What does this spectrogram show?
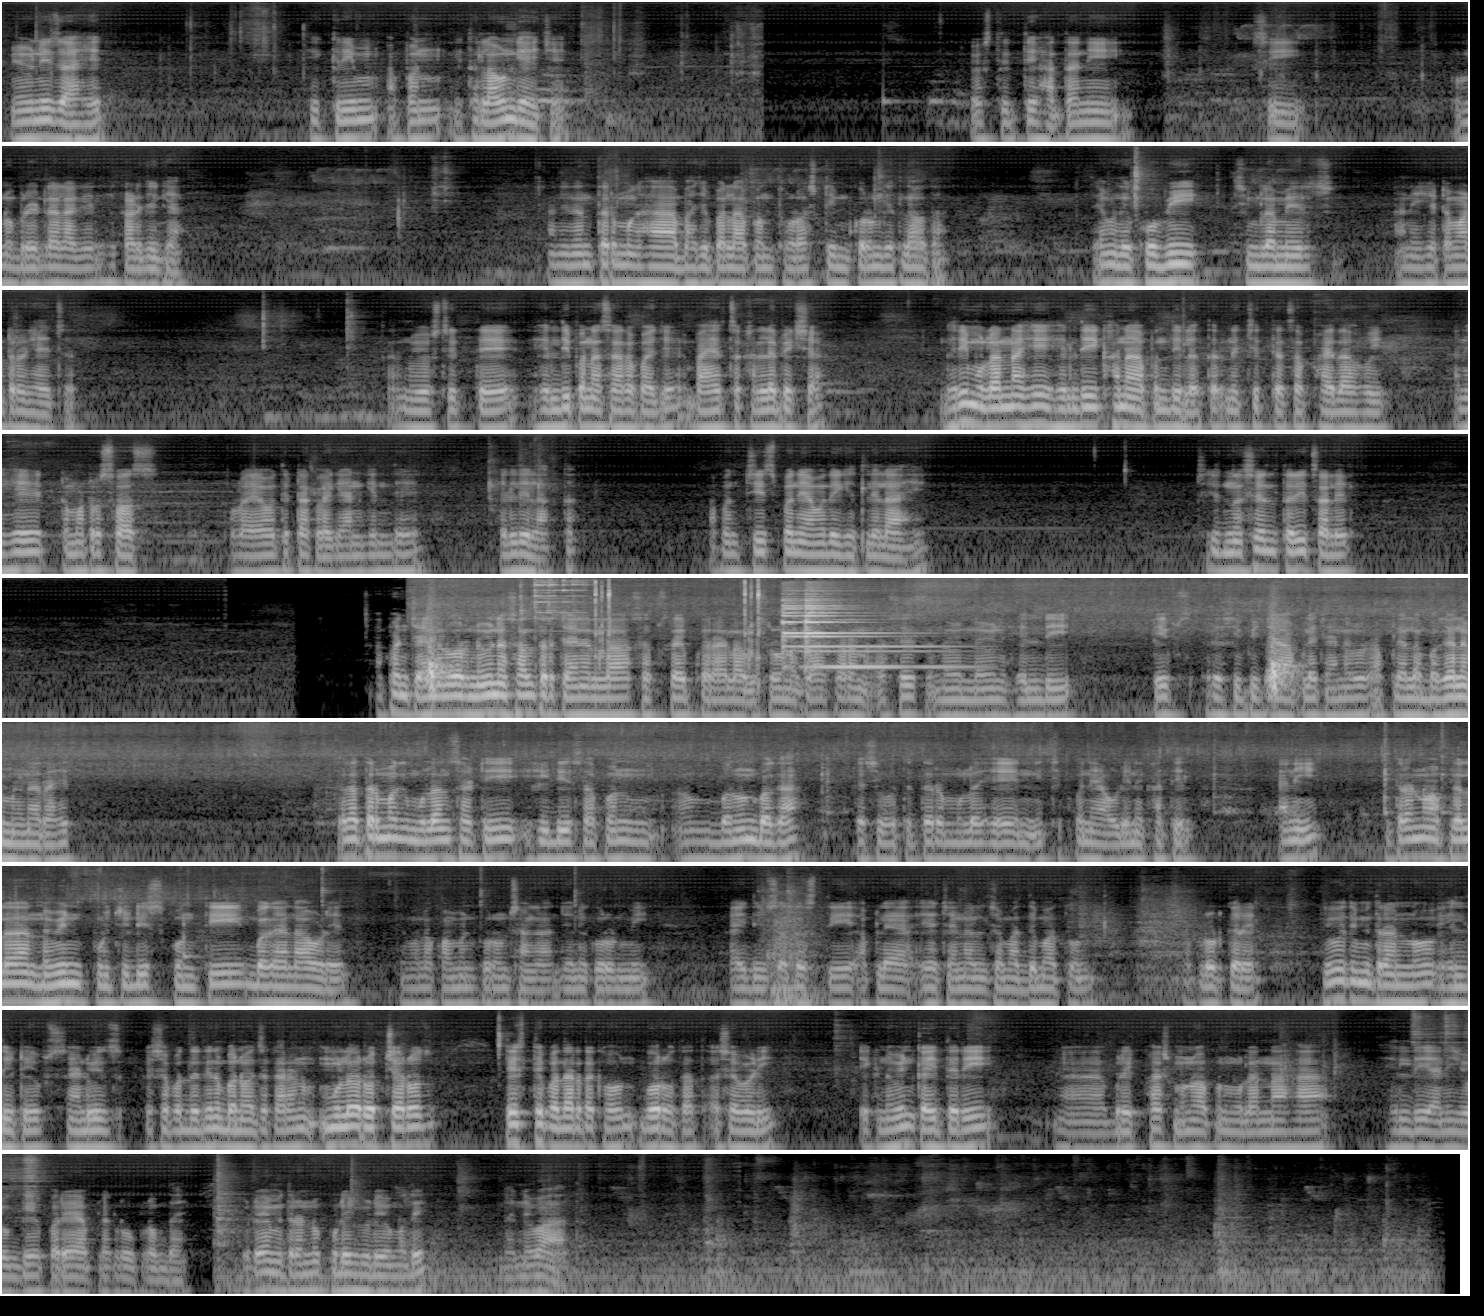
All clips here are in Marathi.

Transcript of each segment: म्युनिज आहेत. ही क्रीम आपण इथं लावून घ्यायचे. व्यवस्थित ते हाताने सी पूर्ण ब्रेडला लागेल ही काळजी घ्या. आणि नंतर मग हा भाजीपाला आपण थोडा स्टीम करून घेतला होता. त्यामध्ये कोबी शिमला मिर्च आणि हे टमाटर घ्यायचं. कारण व्यवस्थित ते हेल्दी पण असायला पाहिजे बाहेरचं खाल्ल्यापेक्षा. घरी मुलांना हे हेल्दी खाणं आपण दिलं तर निश्चित त्याचा फायदा होईल. आणि हे टमाटर सॉस थोडा यावरती टाकला की आणखीन ते हेल्दी लागतं. आपण चीज पण यामध्ये घेतलेलं आहे. चीज नसेल तरी चालेल. आपण चॅनलवर नवीन असाल तर चॅनलला सबस्क्राईब करायला विसरू नका कारण असेच नवीन नवीन हेल्दी टिप्स रेसिपीच्या आपल्या चॅनलवर आपल्याला बघायला मिळणार आहेत. चला तर मग मुलांसाठी ही डिश आपण बनवून बघा. कशी होते तर मुलं हे निश्चितपणे आवडीने खातील. आणि मित्रांनो आपल्याला नवीन पुढची डिश कोणती बघायला आवडेल ते मला कॉमेंट करून सांगा. जेणेकरून मी काही दिवसातच ती आपल्या या चॅनलच्या माध्यमातून अपलोड करेल. ही होती मित्रांनो हेल्दी टिप्स सँडविच कशा पद्धतीनं बनवायचं? कारण मुलं रोजच्या रोज तेच ते पदार्थ खाऊन बोर होतात अशावेळी एक नवीन काहीतरी ब्रेकफास्ट म्हणून आपण मुलांना हा हेल्दी आणि योग्य पर्याय आपल्याकडे उपलब्ध आहे. भेटूया मित्रांनो पुढील व्हिडिओमध्ये धन्यवाद.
